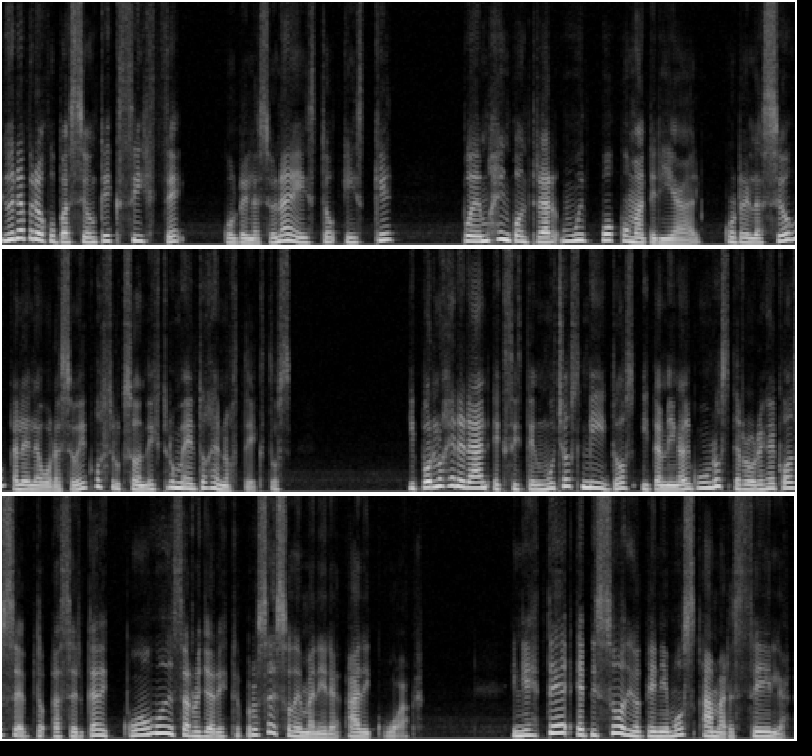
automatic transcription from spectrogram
Y una preocupación que existe con relación a esto es que podemos encontrar muy poco material con relación a la elaboración y construcción de instrumentos en los textos. Y por lo general existen muchos mitos y también algunos errores de concepto acerca de cómo desarrollar este proceso de manera adecuada. En este episodio tenemos a Marcela,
